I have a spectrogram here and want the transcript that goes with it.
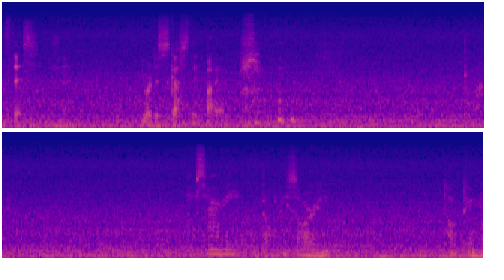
It's this, isn't it? You are disgusted by it. Come on. I'm sorry. Don't be sorry. Talk to me.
